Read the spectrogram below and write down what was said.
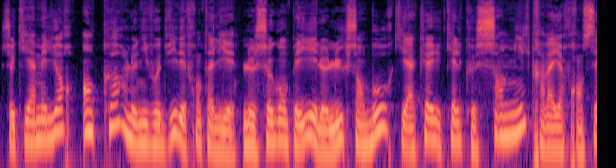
ce qui améliore encore le niveau de vie des frontaliers. Le second pays est le Luxembourg qui accueille quelques 100 000 travailleurs français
